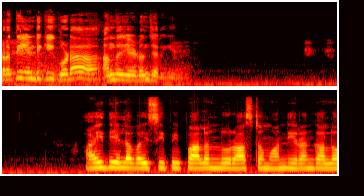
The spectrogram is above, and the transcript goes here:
ప్రతి ఇంటికి కూడా అందజేయడం జరిగింది. ఐదేళ్ళ వైసీపీ పాలనలో రాష్ట్రం అన్ని రంగాల్లో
